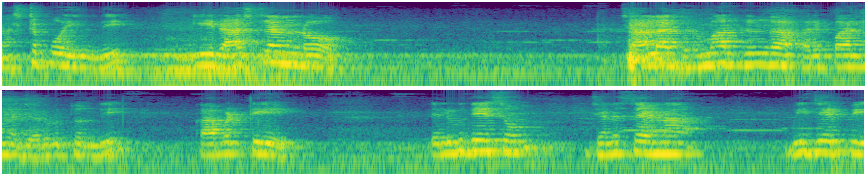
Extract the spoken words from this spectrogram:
నష్టపోయింది. ఈ రాష్ట్రంలో చాలా దుర్మార్గంగా పరిపాలన జరుగుతుంది. కాబట్టి తెలుగుదేశం జనసేన బీజేపీ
